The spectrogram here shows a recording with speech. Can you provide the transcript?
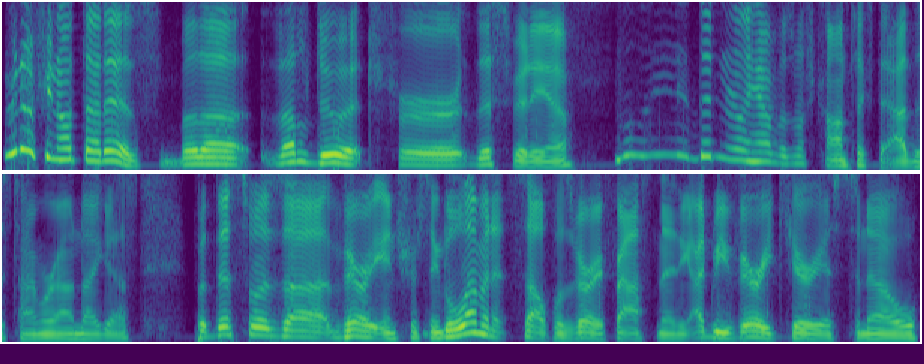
Let me know if you know what that is. But uh, that'll do it for this video. It didn't really have as much context to add this time around, I guess. But this was uh, very interesting. The lemon itself was very fascinating. I'd be very curious to know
